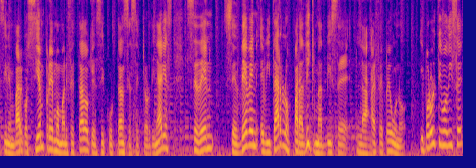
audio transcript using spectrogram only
Sin embargo, siempre hemos manifestado que en circunstancias extraordinarias se, se deben evitar los paradigmas, dice la AFP1. Y por último dice,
